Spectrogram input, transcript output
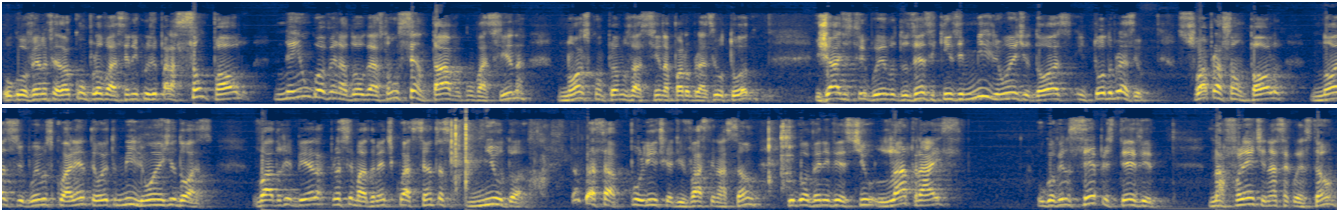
o governo federal comprou vacina, inclusive para São Paulo. Nenhum governador gastou um centavo com vacina. Nós compramos vacina para o Brasil todo. Já distribuímos 215 milhões de doses em todo o Brasil. Só para São Paulo, nós distribuímos 48 milhões de doses. Vado Ribeira, aproximadamente 400 mil doses. Então, com essa política de vacinação que o governo investiu lá atrás, o governo sempre esteve na frente nessa questão,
